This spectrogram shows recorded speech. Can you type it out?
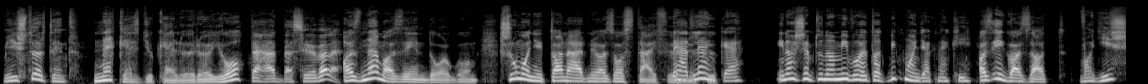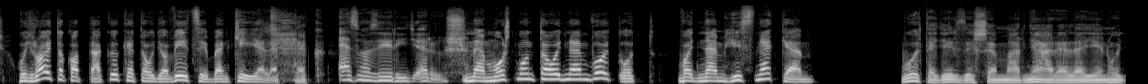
Mi is történt? Ne kezdjük előről, jó? Tehát beszél vele? Az nem az én dolgom. Sumonyi tanárnő az De osztályfőnökük. hát Lenke, én azt sem tudom, mi volt ott, mit mondjak neki. Az igazat, Vagyis? hogy rajta kapták őket, ahogy a WC-ben kéjelettek. Ez azért így erős. Nem most mondta, hogy nem volt ott? Vagy nem hisz nekem? Volt egy érzésem már nyár elején, hogy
